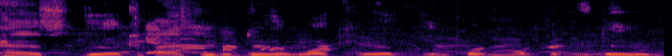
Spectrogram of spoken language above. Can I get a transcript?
has the capacity to do the work here, the important work that we do.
